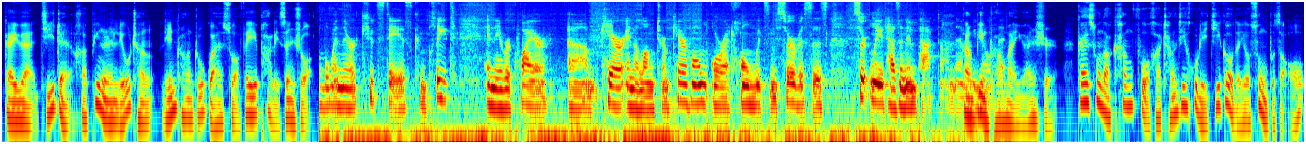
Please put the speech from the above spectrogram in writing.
该院急诊和病人流程临床主管索菲·帕里森说：“When their acute stay is complete and they require care in a long-term care home or at home with some services, certainly it has an impact on them.” 当病床满员时，该送到康复和长期护理机构的又送不走，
